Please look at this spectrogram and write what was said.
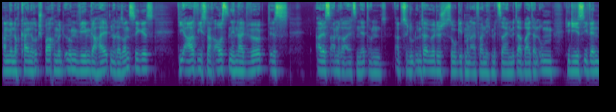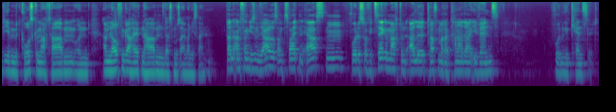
haben wir noch keine Rücksprache mit irgendwem gehalten oder sonstiges. Die Art, wie es nach außen hin halt wirkt, ist alles andere als nett und absolut unterirdisch. So geht man einfach nicht mit seinen Mitarbeitern um, die dieses Event eben mit groß gemacht haben und am Laufen gehalten haben. Das muss einfach nicht sein. Dann Anfang dieses Jahres, am 2.1., wurde es offiziell gemacht und alle Tough Mudder Canada Events wurden gecancelt.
